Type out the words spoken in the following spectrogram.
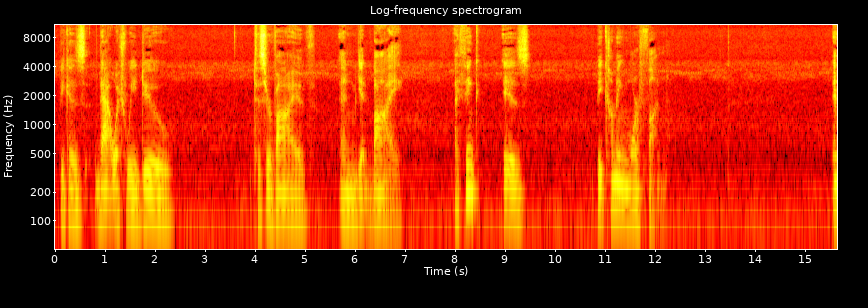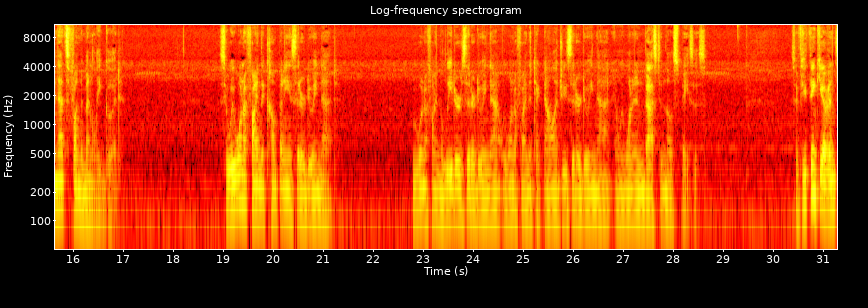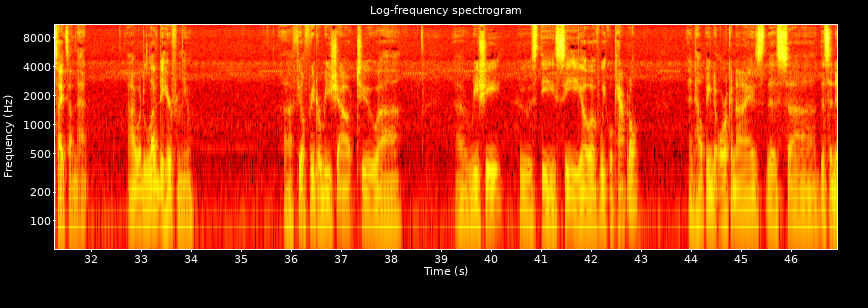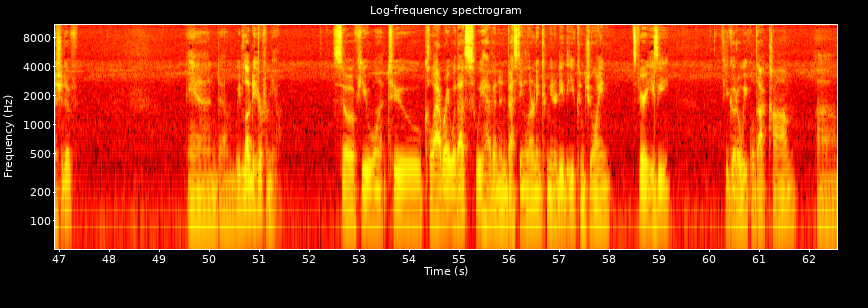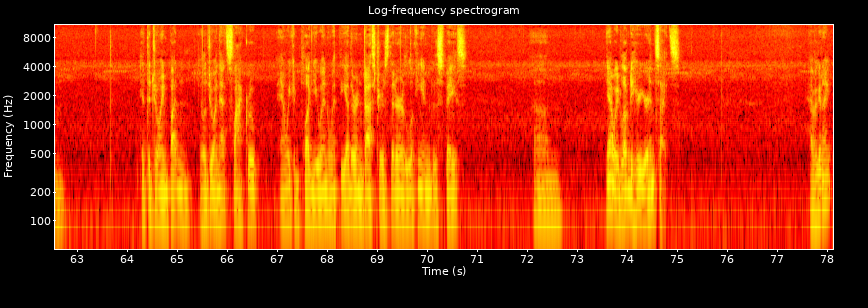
Because that which we do to survive and get by, I think is becoming more fun. And that's fundamentally good. So we want to find the companies that are doing that. We want to find the leaders that are doing that. We want to find the technologies that are doing that. And we want to invest in those spaces. So if you think you have insights on that, I would love to hear from you. Uh, feel free to reach out to uh, uh, Rishi, who's the CEO of Wequel Capital, and helping to organize this uh, this initiative. And um, we'd love to hear from you. So if you want to collaborate with us, we have an investing learning community that you can join. It's very easy. If you go to wequel.com, um, hit the join button, you'll join that Slack group, and we can plug you in with the other investors that are looking into this space. Um, yeah, we'd love to hear your insights. Have a good night.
